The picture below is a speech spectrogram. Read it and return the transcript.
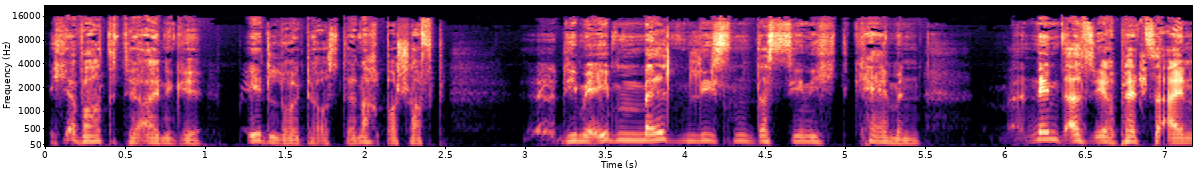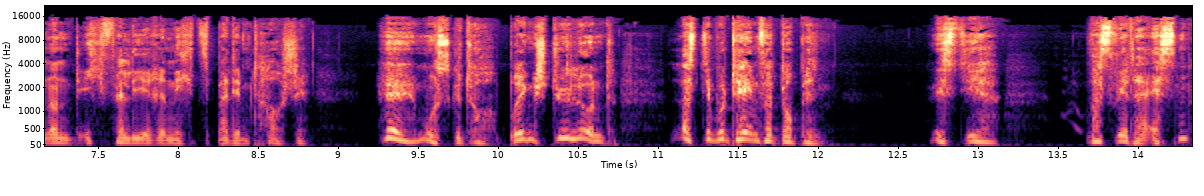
ich erwartete einige Edelleute aus der Nachbarschaft, die mir eben melden ließen, dass sie nicht kämen. Nehmt also Ihre Plätze ein, und ich verliere nichts bei dem Tausche. Hey, Musketor, bring Stühle und Lass die Bouteillen verdoppeln. Wisst ihr, was wir da essen?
